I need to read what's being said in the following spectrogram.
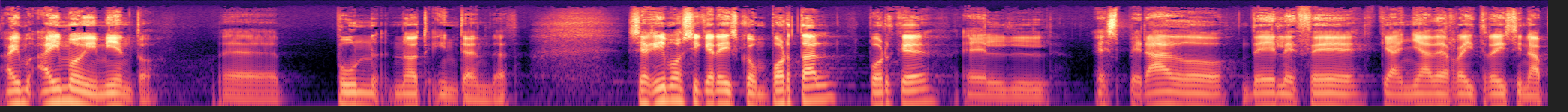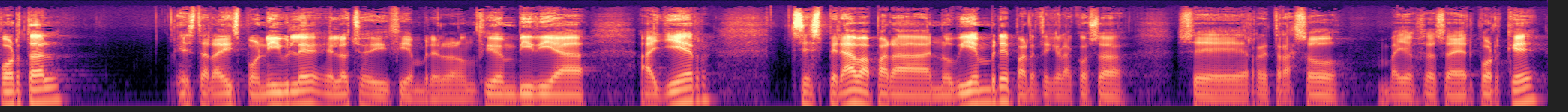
hay, movimiento. Eh, pun not intended. Seguimos, si queréis, con Portal, porque el esperado DLC que añade Ray Tracing a Portal estará disponible el 8 de diciembre. Lo anunció Nvidia ayer se esperaba para noviembre, parece que la cosa se retrasó, vaya a saber por qué.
